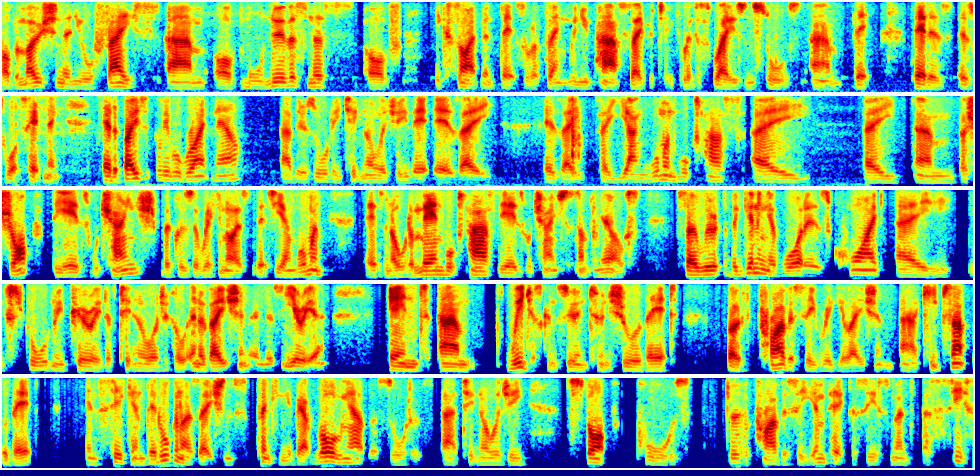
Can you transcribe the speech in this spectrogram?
of emotion in your face, um, of more nervousness, of excitement, that sort of thing when you pass, say, particular displays in stores. Um, that that is is what's happening at a basic level right now, uh, there's already technology that as a as a say young woman walks past a a um, a shop, the ads will change because they recognise that's a young woman. As an older man walks past, the ads will change to something else. So we're at the beginning of what is quite a extraordinary period of technological innovation in this area, and um, we're just concerned to ensure that both privacy regulation uh, keeps up with that, and second, that organisations thinking about rolling out this sort of uh, technology stop, pause, do a privacy impact assessment, assess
